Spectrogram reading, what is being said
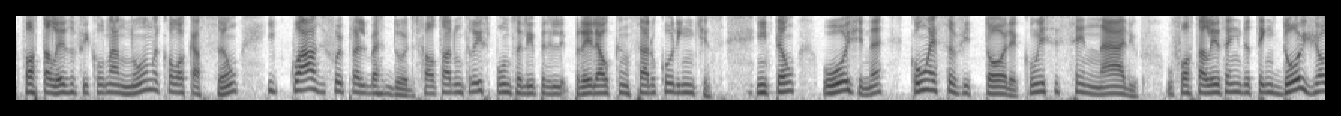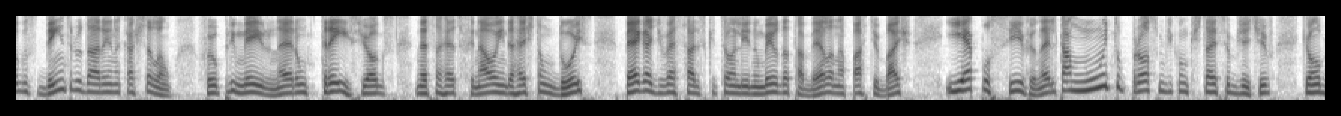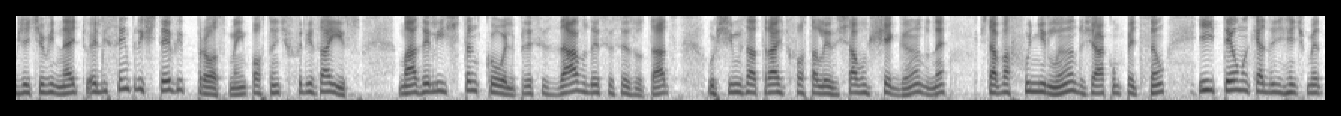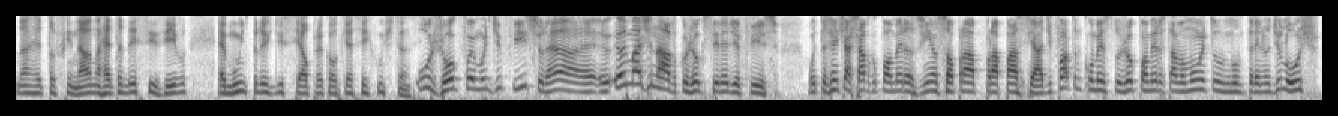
Fortaleza ficou na nona colocação e quase foi para a Libertadores. Faltaram três pontos ali para ele, ele, alcançar o Corinthians. Então, hoje, né, com essa vitória, com esse cenário, o Fortaleza ainda tem dois jogos dentro da Arena Castelão. Foi o primeiro, né? Eram três jogos nessa reta final, ainda restam dois. Pega adversários que estão ali no meio da tabela, na parte de baixo, e é possível, né? Ele está muito próximo de conquistar esse objetivo, que é um objetivo inédito. Ele sempre esteve próximo, é importante frisar isso. Mas ele estancou, ele precisava desses resultados. Os times atrás do Fortaleza estavam chegando, né? Estava funilando já a competição e ter uma queda de rendimento na reta final, na reta decisiva, é muito prejudicial para qualquer circunstância. O jogo foi muito difícil, né? É, eu imaginava que o jogo seria difícil. Muita gente achava que o Palmeiras vinha só para passear. De fato, no começo do jogo, o Palmeiras estava muito num treino de luxo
